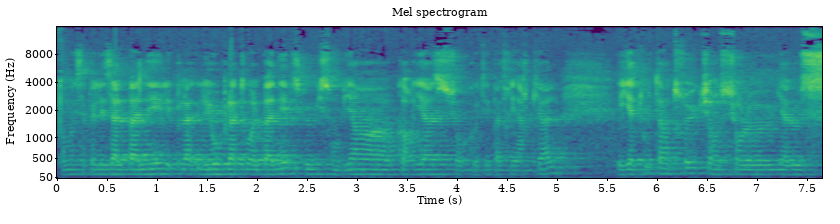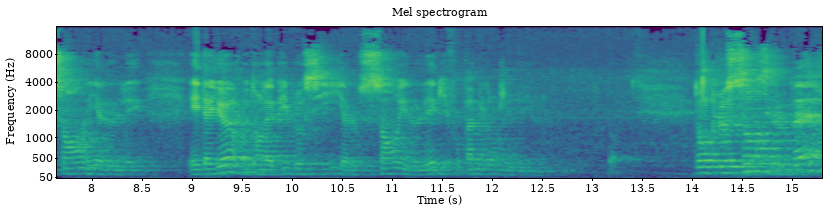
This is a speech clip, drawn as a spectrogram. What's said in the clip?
comment ils s'appellent les Albanais, les, les, hauts plateaux albanais, parce qu'eux ils sont bien coriaces sur le côté patriarcal. Et il y a tout un truc sur, le, il y a le sang et il y a le lait. Et d'ailleurs dans la Bible aussi, il y a le sang et le lait qu'il ne faut pas mélanger. Donc le sang c'est le père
